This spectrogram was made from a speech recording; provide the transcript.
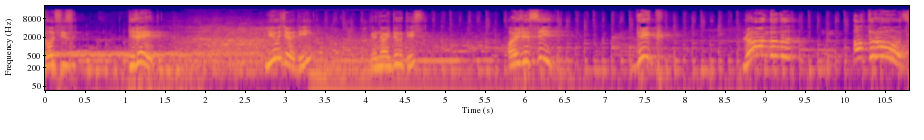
voice is delayed. Usually, when I do this, I receive big round of applause.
